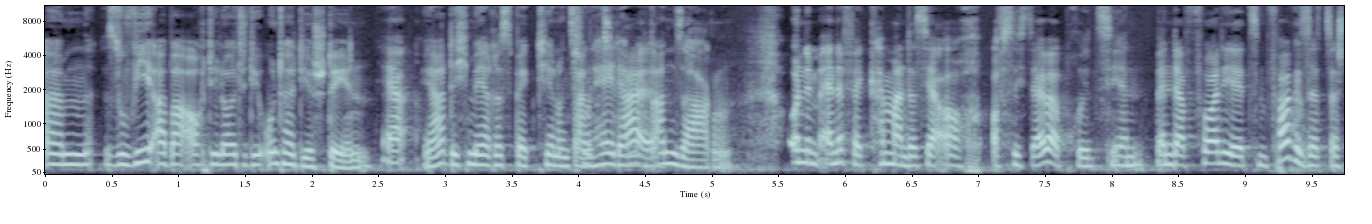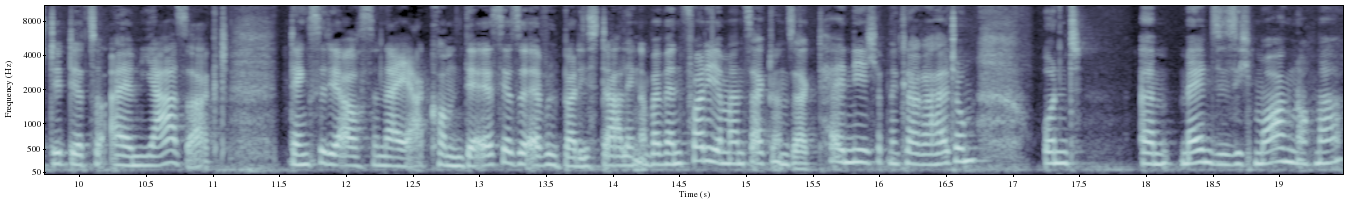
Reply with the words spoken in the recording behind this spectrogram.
ähm, sowie aber auch die Leute, die unter dir stehen, Ja. ja, dich mehr respektieren und sagen, hey, der macht Ansagen. Und im Endeffekt kann man das ja auch auf sich selber projizieren. Wenn da vor dir jetzt ein Vorgesetzter steht, der zu allem Ja sagt, denkst du dir auch so, naja, komm, der ist ja so everybody's darling. Aber wenn vor dir jemand sagt und sagt, hey, nee, ich habe eine klare Haltung und ähm, melden Sie sich morgen nochmal,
